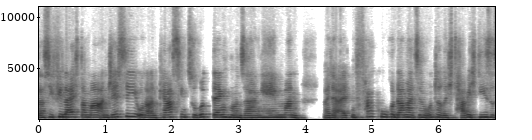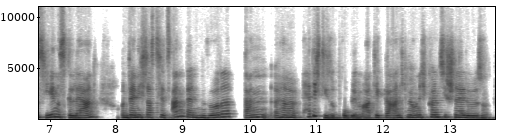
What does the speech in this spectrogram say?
dass sie vielleicht dann mal an Jessie oder an Kerstin zurückdenken und sagen, hey Mann, bei der alten Pfannkuche damals im Unterricht habe ich dieses, jenes gelernt. Und wenn ich das jetzt anwenden würde, dann äh, hätte ich diese Problematik gar nicht mehr und ich könnte sie schnell lösen.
